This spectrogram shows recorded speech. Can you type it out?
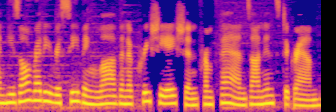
and he's already receiving love and appreciation from fans on Instagram.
